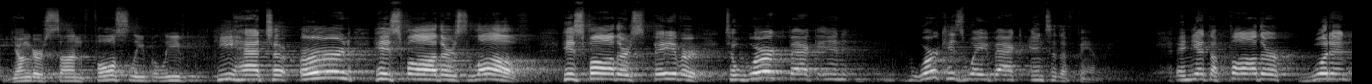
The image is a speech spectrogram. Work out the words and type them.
The younger son falsely believed he had to earn his father's love, his father's favor, to work back in, work his way back into the family. And yet the father wouldn't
